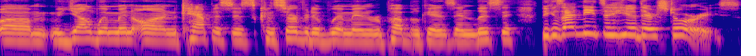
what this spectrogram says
um, young women on campuses, conservative women, Republicans, and listen because I need to hear their stories.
